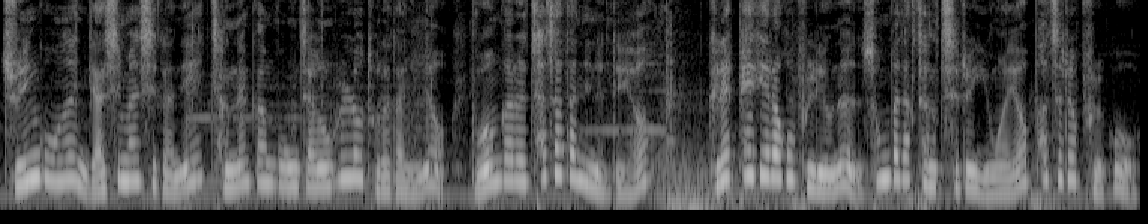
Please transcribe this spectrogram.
주인공은 야심한 시간에 장난감 공장을 홀로 돌아다니며 무언가를 찾아다니는데요. 그래팩이라고 불리우는 손바닥 장치를 이용하여 퍼즐을 풀고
